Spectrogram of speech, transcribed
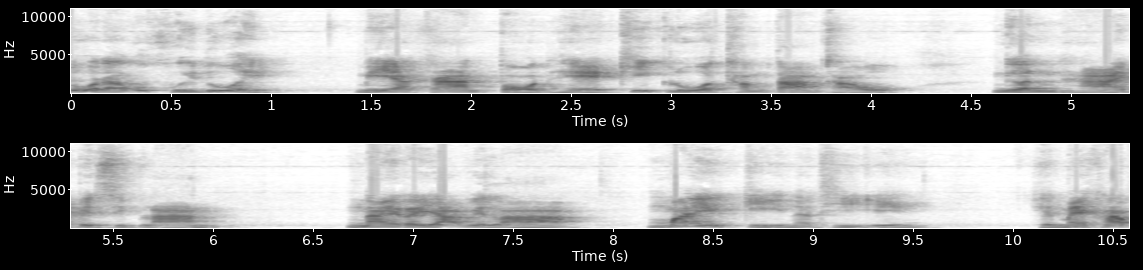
ตัวเราก็คุยด้วย มีอาการปอดแหกขี้กลัวทำตามเขา เงินหายไป 10 ล้าน ในระยะเวลาไม่กี่นาทีเอง เห็นไหมครับ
